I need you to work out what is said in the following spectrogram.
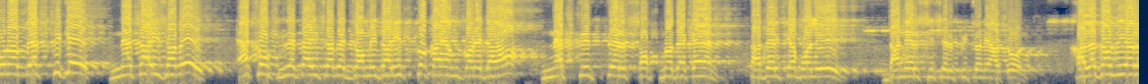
কোন ব্যক্তিকে নেতা হিসাবে, একক নেতা হিসাবে জমিদারিত্ব কায়েম করে যারা নেতৃত্বের স্বপ্ন দেখেন, তাদেরকে বলি, দানের শীষের পিছনে আসুন। খালেদা জিয়ার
